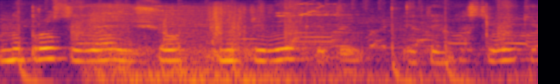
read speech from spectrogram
Ну просто я еще не привык к этой, этой настройке.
